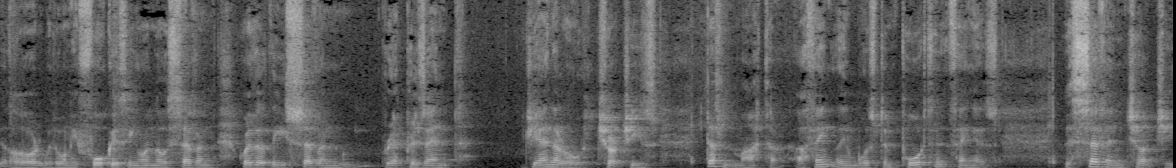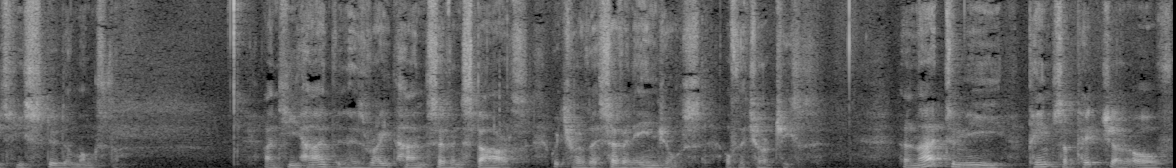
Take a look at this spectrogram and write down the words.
the Lord was only focusing on those seven, whether these seven represent general churches, doesn't matter. I think the most important thing is the seven churches he stood amongst them. And he had in his right hand seven stars, which were the seven angels of the churches. And that to me paints a picture of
